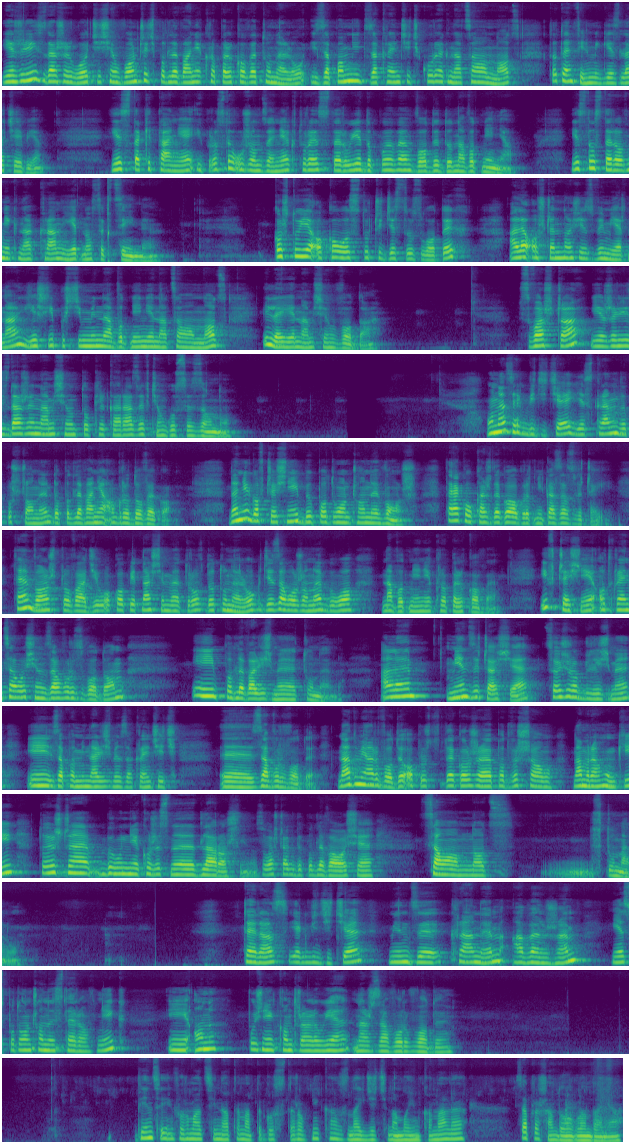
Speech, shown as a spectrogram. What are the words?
Jeżeli zdarzyło Ci się włączyć podlewanie kropelkowe tunelu i zapomnieć zakręcić kurek na całą noc, to ten filmik jest dla Ciebie. Jest takie tanie i proste urządzenie, które steruje dopływem wody do nawodnienia. Jest to sterownik na kran jednosekcyjny. Kosztuje około 130 zł, ale oszczędność jest wymierna, jeśli puścimy nawodnienie na całą noc i leje nam się woda. Zwłaszcza jeżeli zdarzy nam się to kilka razy w ciągu sezonu. U nas, jak widzicie, jest kran wypuszczony do podlewania ogrodowego. Do niego wcześniej był podłączony wąż, tak jak u każdego ogrodnika zazwyczaj. Ten wąż prowadził około 15 metrów do tunelu, gdzie założone było nawodnienie kropelkowe. I wcześniej odkręcało się zawór z wodą i podlewaliśmy tunel. Ale w międzyczasie coś robiliśmy i zapominaliśmy zakręcić e, zawór wody. Nadmiar wody, oprócz tego, że podwyższał nam rachunki, to jeszcze był niekorzystny dla roślin, zwłaszcza gdy podlewało się całą noc w tunelu. Teraz, jak widzicie, między kranem a wężem jest podłączony sterownik i on później kontroluje nasz zawór wody. Więcej informacji na temat tego sterownika znajdziecie na moim kanale. Zapraszam do oglądania.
